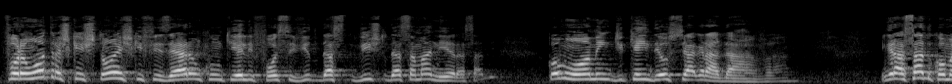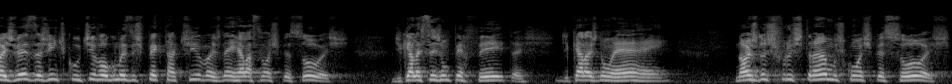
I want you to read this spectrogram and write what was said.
Foram outras questões que fizeram com que ele fosse visto dessa maneira, sabe? Como um homem de quem Deus se agradava. Engraçado como às vezes a gente cultiva algumas expectativas né, em relação às pessoas, de que elas sejam perfeitas, de que elas não errem. Nós nos frustramos com as pessoas,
